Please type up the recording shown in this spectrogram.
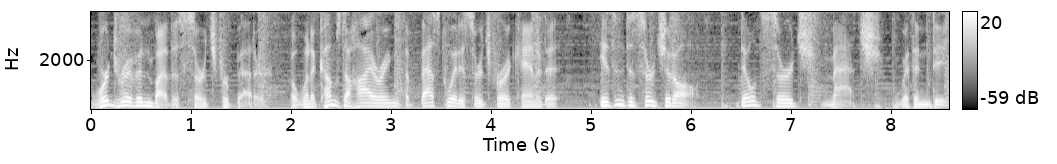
We're driven by the search for better, but when it comes to hiring, the best way to search for a candidate isn't to search at all. Don't search. Match with Indeed.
